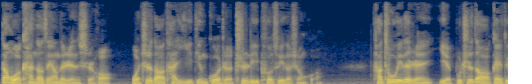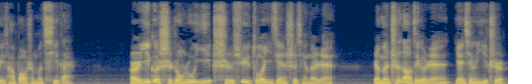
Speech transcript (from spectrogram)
当我看到这样的人时候，我知道他一定过着支离破碎的生活，他周围的人也不知道该对他抱什么期待。而一个始终如一、持续做一件事情的人，人们知道这个人言行一致。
